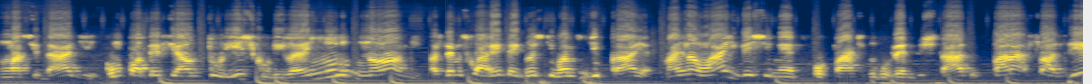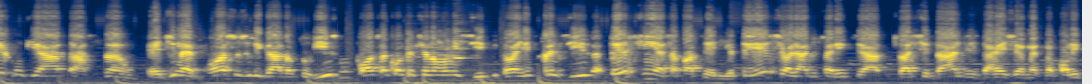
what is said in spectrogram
uma cidade com potencial turístico, Lila, enorme. Nós temos 42 quilômetros de praia, mas não há investimento por parte do governo do estado para fazer com que a atração é, de negócios ligados ao turismo possa acontecer no município. Então a gente precisa ter sim essa parceria, ter esse olhar diferenciado das cidades da região metropolitana.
